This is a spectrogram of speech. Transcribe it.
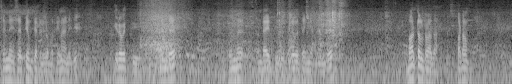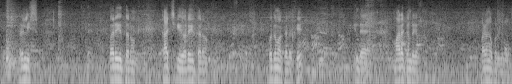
சென்னை சத்தியம் தேட்டரில் பார்த்தீங்கன்னா அன்றைக்கி இருபத்தி ரெண்டு ஒன்று ரெண்டாயிரத்தி இருபத்தஞ்சாம் ஆண்டு பாட்டல் ராதா படம் ரிலீஸ் வருகை தரும் காட்சிக்கு வருகை தரும் பொதுமக்களுக்கு இந்த மரக்கன்றுகள் வழங்கப்படுகிறது.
